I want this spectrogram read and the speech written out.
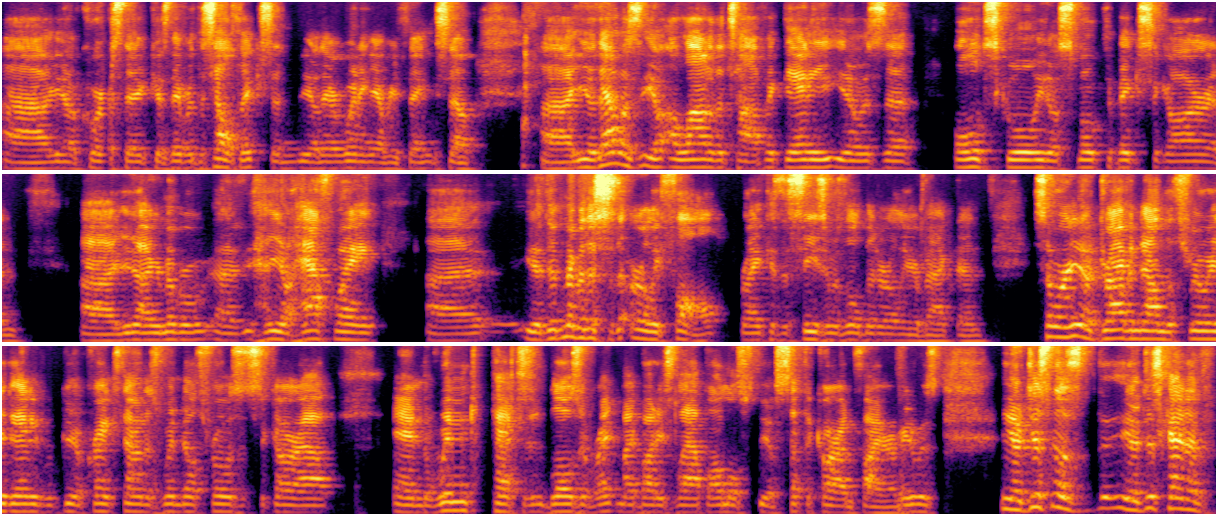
Uh, you know, of course, they because they were the Celtics and you know they were winning everything. So, uh, you know, that was you know a lot of the topic. Danny, you know, was uh, old school. You know, smoked a big cigar and uh, you know, I remember, uh, you know, halfway, uh, you know, remember this is the early fall, right? Because the season was a little bit earlier back then. So we're, you know, driving down the thruway. Danny, you know, cranks down his window, throws a cigar out, and the wind catches it and blows it right in my buddy's lap, almost, you know, set the car on fire. I mean, it was, you know, just those, you know, just kind of,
